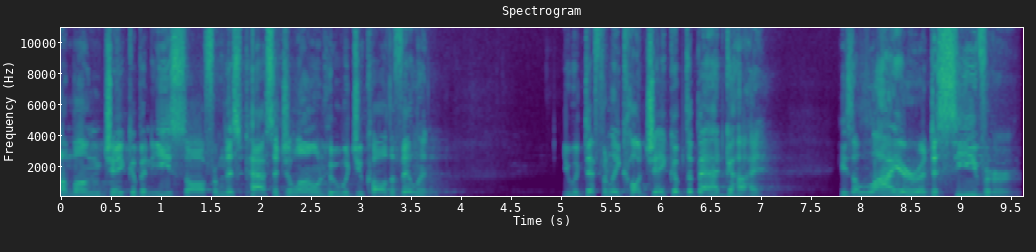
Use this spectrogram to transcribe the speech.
among Jacob and Esau from this passage alone, who would you call the villain? You would definitely call Jacob the bad guy. He's a liar, a deceiver,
